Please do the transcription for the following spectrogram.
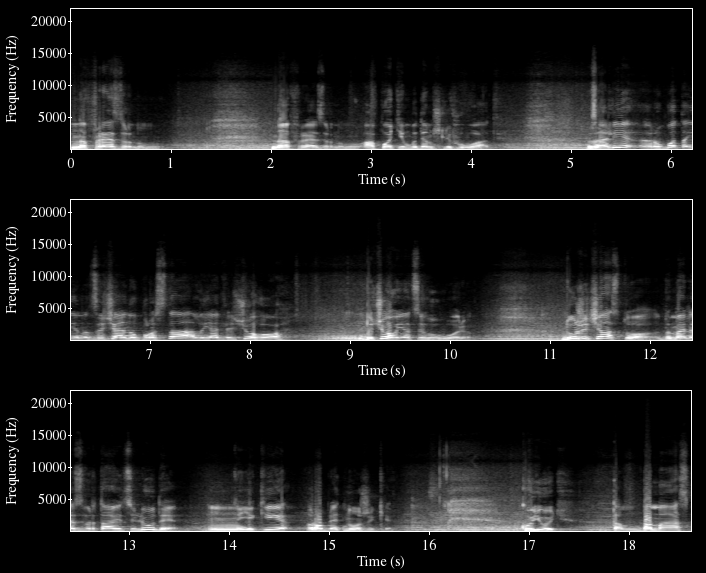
на фрезерному, на фрезерному, а потім будемо шліфувати. Взагалі робота є надзвичайно проста, але я для чого, до чого я це говорю? Дуже часто до мене звертаються люди, які роблять ножики. Кують там Дамаск,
